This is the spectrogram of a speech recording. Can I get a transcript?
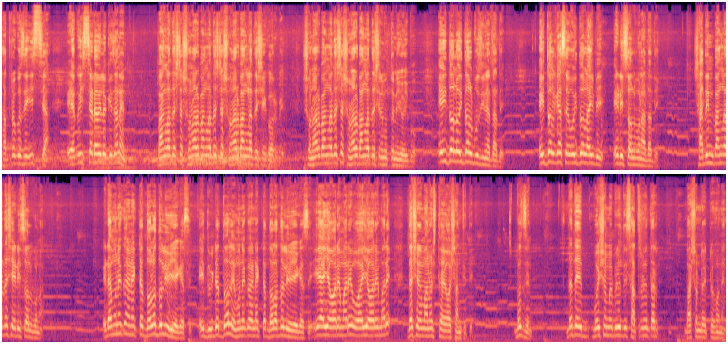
ছাত্রকে যে ইচ্ছা এই ইচ্ছাটা হইল কি জানেন? বাংলাদেশটা সোনার বাংলাদেশটা সোনার বাংলাদেশই করবে। সোনার বাংলাদেশটা সোনার বাংলাদেশের মতনই হইব। এই দল ওই দল বুঝি না তাদের। এই দল গেছে, ওই দল আইবে, এডি চলবো না দাদে স্বাধীন বাংলাদেশে এডি চলবো না। এটা মনে করেন একটা দলাদলি হয়ে গেছে। এই দুইটা দলে মনে করেন একটা দলাদলি হয়ে গেছে। এ আই ওরে মারে ও আইয়া ওরে মারে, দেশের মানুষ থাকে অশান্তিতে। বুঝছেন? দাদা এই বৈষম্য বিরোধী ছাত্রনেতার ভাষণটা একটু শোনেন,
